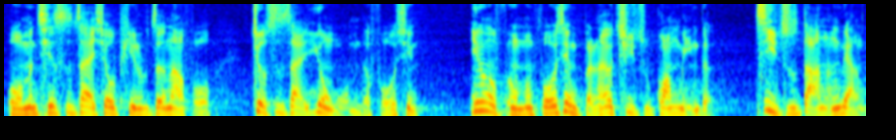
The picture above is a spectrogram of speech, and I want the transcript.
我们其实在修譬如遮那佛，就是在用我们的佛性。因为我们佛性本来要具足光明的，具足大能量的，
